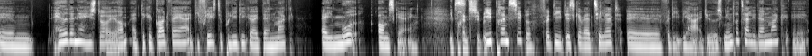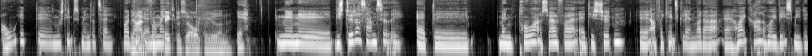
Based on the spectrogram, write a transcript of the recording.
øh, havde den her historie om, at det kan godt være, at de fleste politikere i Danmark er imod omskæring. I princippet? I princippet, fordi det skal være tilladt, øh, fordi vi har et jødisk mindretal i Danmark, øh, og et øh, muslimsk mindretal, hvor vi det har en er forpligtelse over for jøderne. Ja, men øh, vi støtter samtidig, at øh, man prøver at sørge for, at de 17 øh, afrikanske lande, hvor der er høj grad af HIV-smitte,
